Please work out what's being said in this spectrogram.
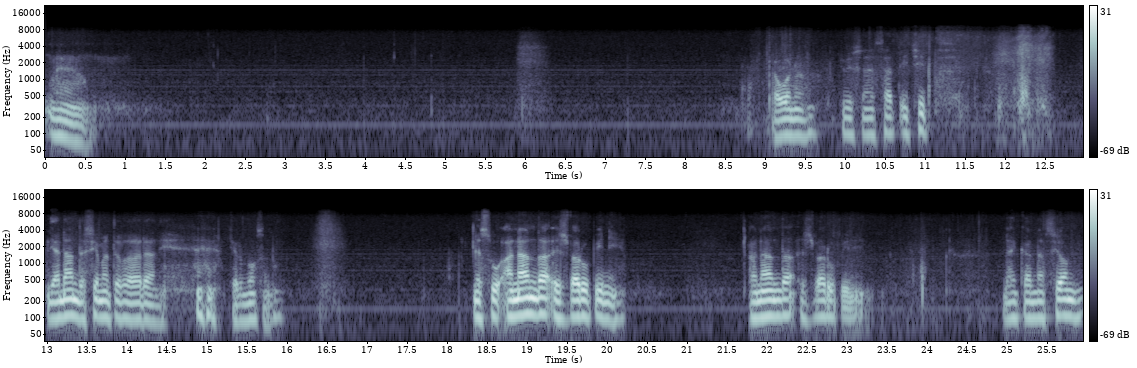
Está bueno, Krishna Sat y Chit. Y Ananda Simati Radharani. Qué hermoso, ¿no? Es su Ananda Esvarupini. Ananda Svarupini, la encarnación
